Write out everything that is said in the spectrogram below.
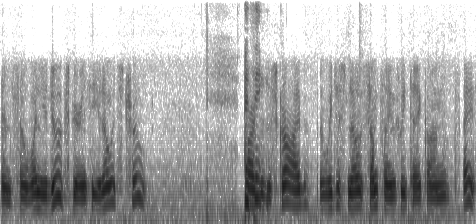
and so when you do experience it, you know it's true. I Hard think- to describe, but we just know some things we take on faith.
